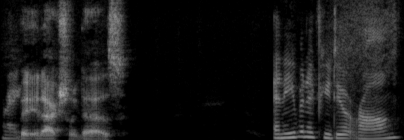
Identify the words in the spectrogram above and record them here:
Right. but it actually does and even if you do it wrong,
